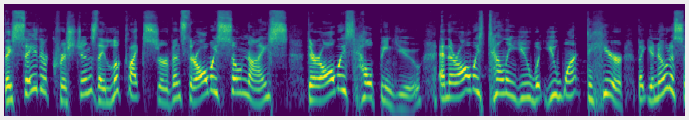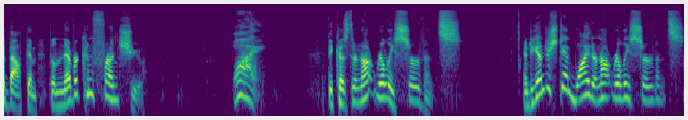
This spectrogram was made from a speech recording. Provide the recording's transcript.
they say they're Christians, they look like servants, they're always so nice, they're always helping you, and they're always telling you what you want to hear. But you notice about them, they'll never confront you. Why? Because they're not really servants. And do you understand why they're not really servants?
